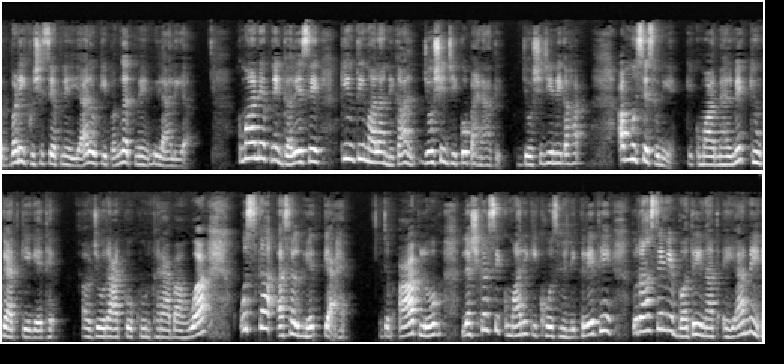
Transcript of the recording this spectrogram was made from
और बड़ी खुशी से अपने यारों की पंगत में मिला लिया। कुमार ने अपने गले से कीमती माला निकाल जोशी जी को पहना दी। जोशी जी ने कहा, अब मुझसे सुनिए कि कुमार महल में क्यों कैद किए गए थे और जो रात को खून खराबा हुआ, उसका असल भेद क्या है? जब आप लोग लश्कर से कुमारी की खोज में निकले थे तो रास्ते में बद्रीनाथ अय्यार ने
